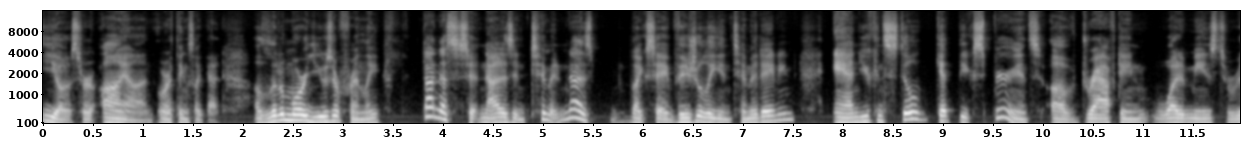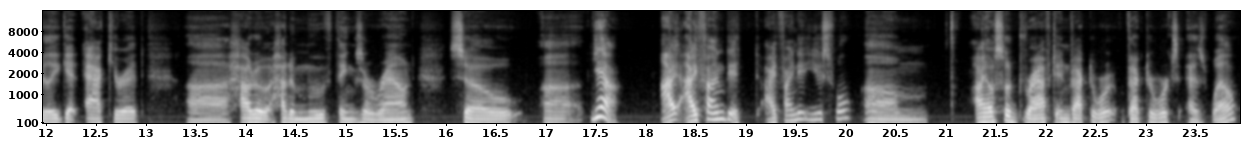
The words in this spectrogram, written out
EOS or Ion or things like that. A little more user friendly, not necessarily not as intimidating, not as like say visually intimidating, and you can still get the experience of drafting what it means to really get accurate, uh, how to how to move things around. So uh, yeah, I, I find it I find it useful. Um, I also draft in Vector Vectorworks as well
